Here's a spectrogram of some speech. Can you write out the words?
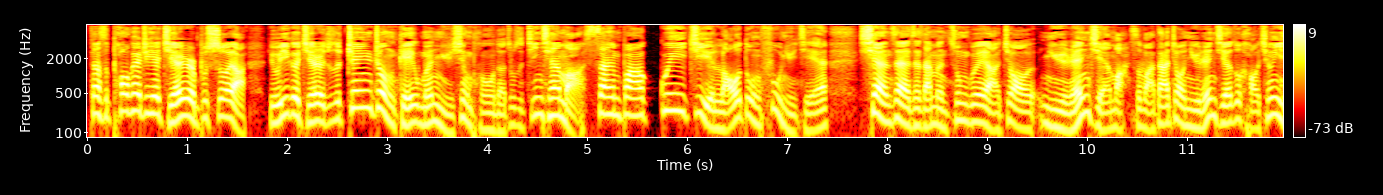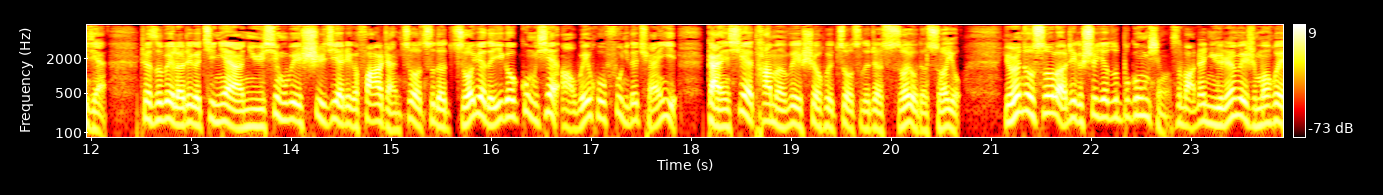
但是抛开这些节日不说呀，有一个节日就是真正给我们女性朋友的，就是今天嘛，三八归际劳动妇女节，现在在咱们中国啊叫女人节嘛，是吧？大家叫女人节就好听一点。这是为了这个纪念啊女性为世界这个发展做出的卓越的一个贡献啊，维护妇女的权益，感谢他们为社会做出这所有的所有，有人就说了，这个世界都不公平，是吧？这女人为什么会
